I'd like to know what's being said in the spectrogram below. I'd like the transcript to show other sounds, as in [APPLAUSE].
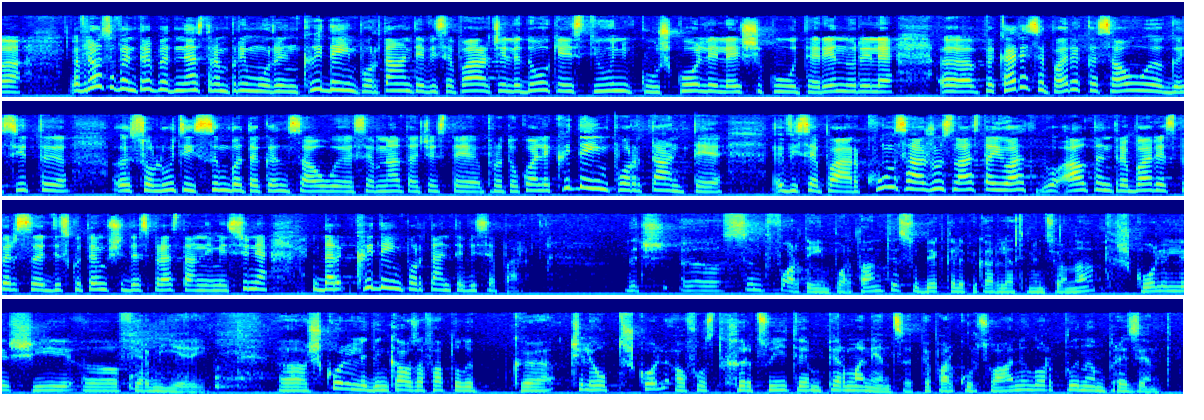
Vreau să vă întreb pe dumneavoastră în primul rând cât de importante vi se par cele două chestiuni cu școlile și cu terenurile uh, pe care se pare că s-au găsit uh, soluții sâmbătă când s-au semnat aceste protocoale. Cât de importante vi se par? Cum s-a ajuns la asta? E o altă întrebare, sper să discutăm și despre asta în emisiune, dar cât de importante vi se par? Deci uh, sunt foarte importante subiectele pe care le-ați menționat, școlile și uh, fermierii. Uh, școlile, din cauza faptului că cele opt școli au fost hărțuite în permanență pe parcursul anilor până în prezent.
